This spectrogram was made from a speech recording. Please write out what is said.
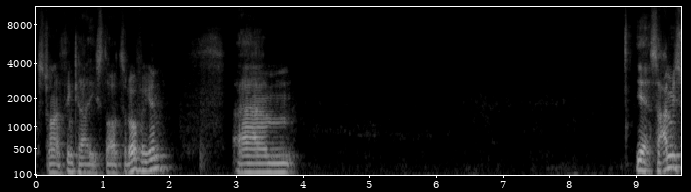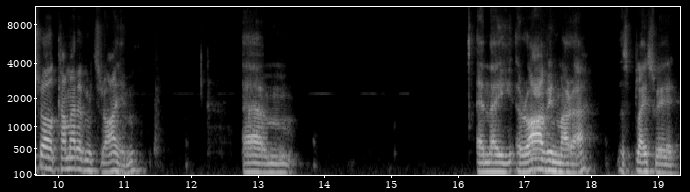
just trying to think how he starts it off again. Um, yeah, so Am Yisrael come out of Mitzrayim. Um, and they arrive in Mara, this place where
